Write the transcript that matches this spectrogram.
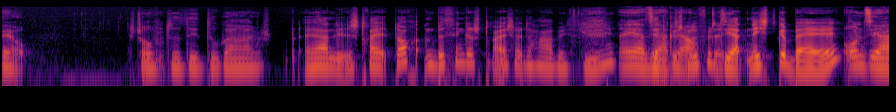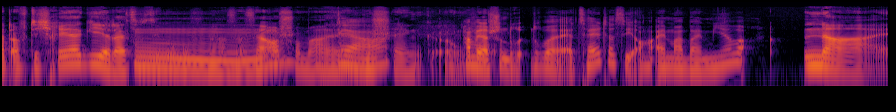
Ja. Ich durfte sie sogar, ja, doch, ein bisschen gestreichelt habe ich sie. Naja, sie sie hat hat ja geschnüffelt, den- sie hat nicht gebellt. Und sie hat auf dich reagiert, als du sie gerufen hast. Das ist ja auch schon mal ein Ja. Geschenk. Irgendwie. Haben wir ja schon dr- drüber erzählt, dass sie auch einmal bei mir war? Nein,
